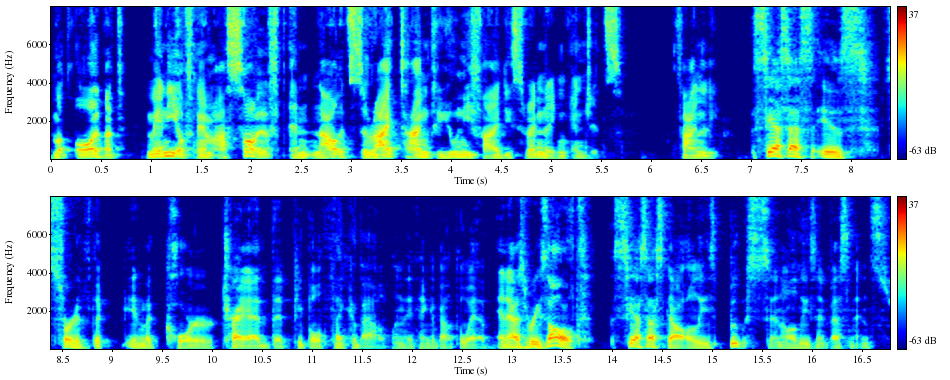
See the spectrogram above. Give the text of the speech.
not all, but many of them are solved. And now it's the right time to unify these rendering engines, finally. CSS is sort of the in the core triad that people think about when they think about the web. And as a result, CSS got all these boosts and all these investments.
